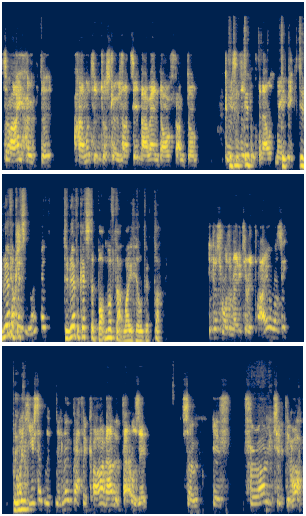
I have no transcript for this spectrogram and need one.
So I hope that Hamilton just goes, that's it now, end of, I'm done. Goes did, did, else. Did, did we ever get, did we ever get to the bottom of that why Hill did that? He just wasn't ready to retire, was he? But like you said, there's no better car now that Vettel's in. So if Ferrari tipped him off,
